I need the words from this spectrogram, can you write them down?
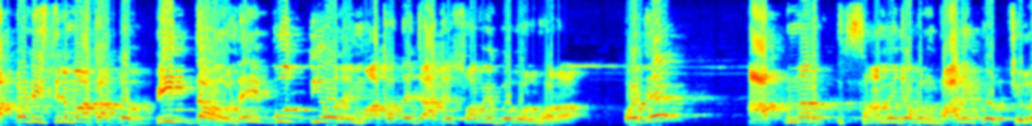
আপনার স্ত্রীর মাথা তো বিদ্যাও নেই, বুদ্ধিও নেই। মাথাতে যা আছে সবই গোবর ভরা। ওই যে আপনার স্বামী যখন বাড়ি করছিল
